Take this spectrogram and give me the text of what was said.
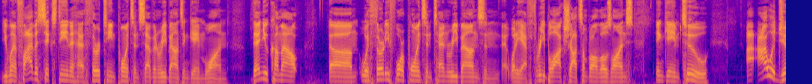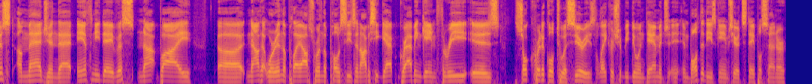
you went 5 of 16 and had 13 points and 7 rebounds in game one. Then you come out um, with 34 points and 10 rebounds and what do you have? Three block shots, something along those lines in game two. I, I would just imagine that Anthony Davis, not by uh, now that we're in the playoffs, we're in the postseason. Obviously, gap, grabbing game three is so critical to a series. The Lakers should be doing damage in, in both of these games here at Staples Center.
